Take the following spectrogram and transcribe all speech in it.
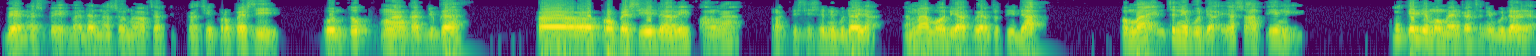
BNSP, Badan Nasional Sertifikasi Profesi, untuk mengangkat juga eh, profesi dari para praktisi seni budaya. Karena mau diakui atau tidak, pemain seni budaya saat ini, oke dia memainkan seni budaya,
